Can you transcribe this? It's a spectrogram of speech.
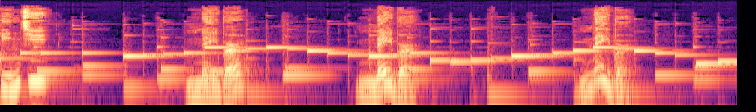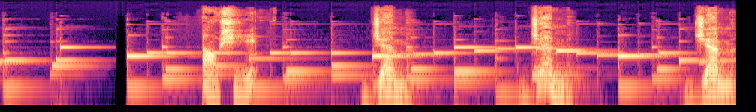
邻居、Neighbor. Neighbor. Neighbor. 宝石、Gem. Gem. Gem.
